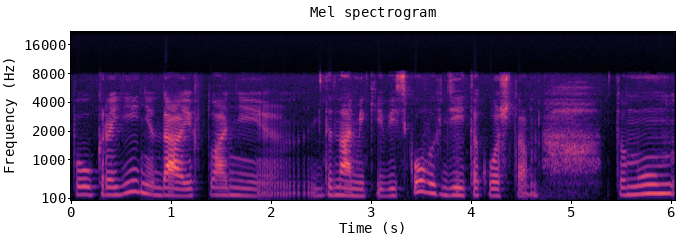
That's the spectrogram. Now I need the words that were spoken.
по Україні, да, і в плані динаміки військових дій також там. Тому,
